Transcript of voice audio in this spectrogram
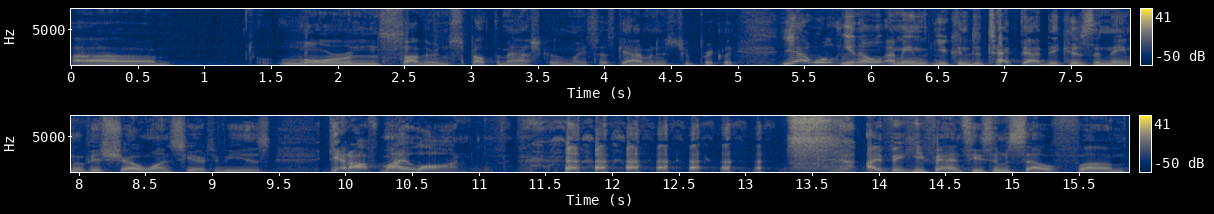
Uh, Lauren Southern, spelt the masculine way, says Gavin is too prickly. Yeah, well, you know, I mean, you can detect that because the name of his show on CRTV is Get Off My Lawn. I think he fancies himself um,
